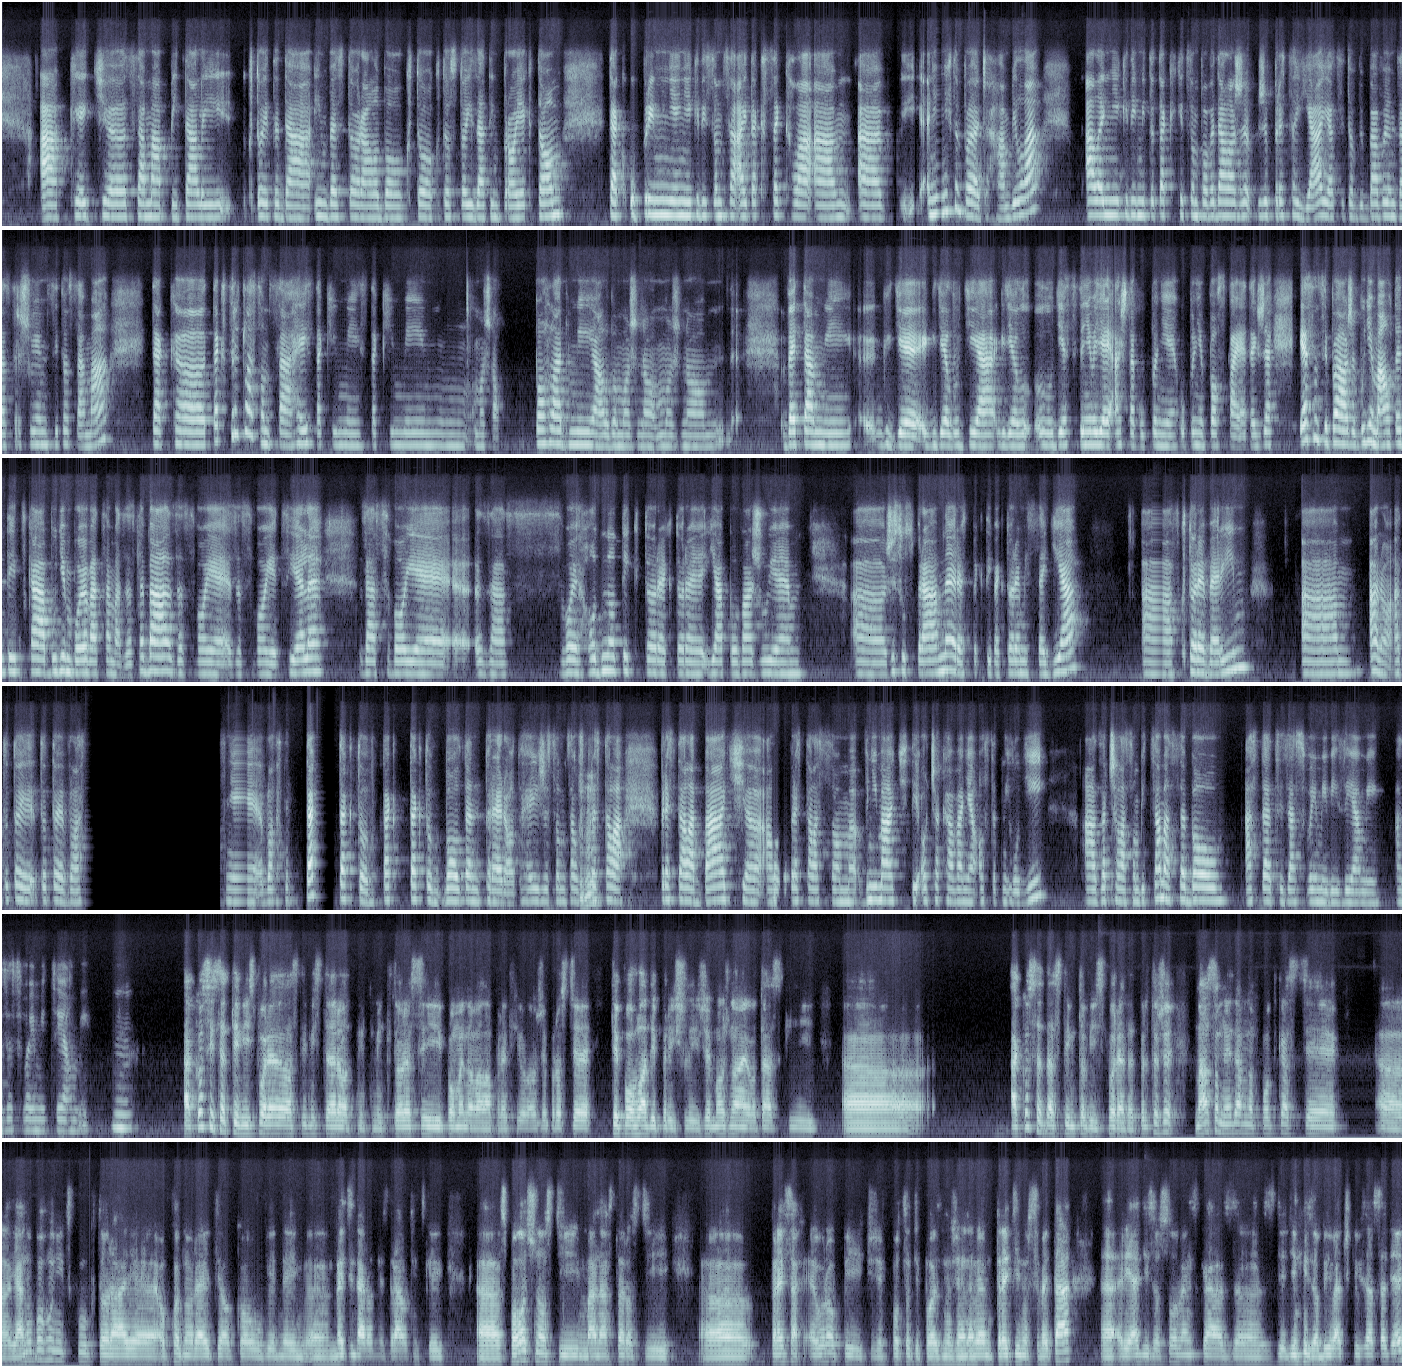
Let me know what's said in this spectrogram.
A keď uh, sa ma pýtali, kto je teda investor alebo kto, kto stojí za tým projektom, tak úprimne niekedy som sa aj tak sekla a, a, a nechcem povedať, že hambila, ale niekedy mi to tak, keď som povedala, že, že predsa ja, ja si to vybavujem, zastrešujem si to sama, tak, tak stretla som sa, hej, s takými, s takými mm, možno pohľadmi alebo možno, možno vetami, kde, kde, ľudia, kde ľudia si to nevedeli až tak úplne, úplne pospájať. Takže ja som si povedala, že budem autentická, budem bojovať sama za seba, za svoje, za svoje ciele, za svoje, za svoje hodnoty, ktoré, ktoré ja považujem, že sú správne, respektíve ktoré mi sedia a v ktoré verím. A, áno, a toto je, toto je vlastne vlastne, tak, takto, tak, takto bol ten prerod, hej, že som sa už mm-hmm. prestala, prestala báť alebo prestala som vnímať tie očakávania ostatných ľudí a začala som byť sama sebou a stať si za svojimi víziami a za svojimi cieľmi. Hm. Ako si sa ty vysporiadala s tými stereotypmi, ktoré si pomenovala pred chvíľou, že proste tie pohľady prišli, že možno aj otázky uh, ako sa dá s týmto vysporiadať? Pretože mal som nedávno v podcaste uh, Janu Bohunickú, ktorá je obchodnou riaditeľkou v jednej uh, medzinárodnej zdravotníckej uh, spoločnosti, má na starosti uh, presah Európy, čiže v podstate povedzme, že neviem, tretinu sveta, riadi zo Slovenska, z, z dediny, z obývačky v zásade.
